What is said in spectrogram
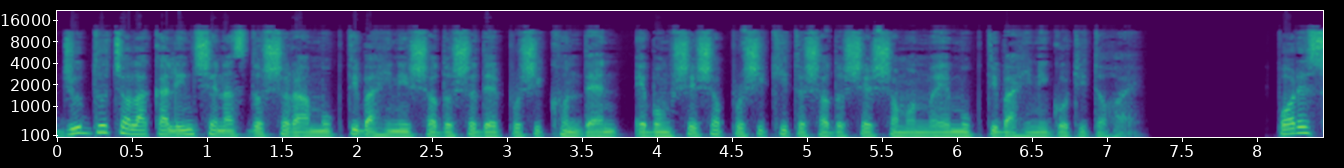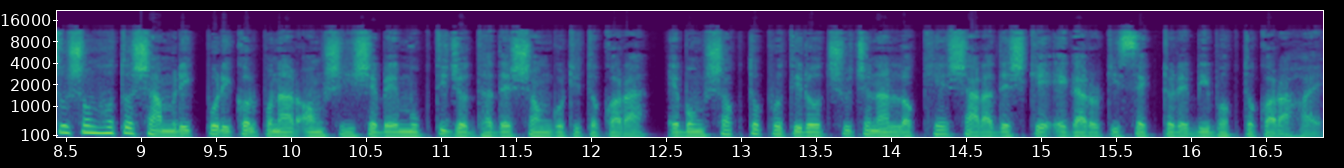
যুদ্ধ চলাকালীন সেনাসদস্যরা মুক্তিবাহিনীর সদস্যদের প্রশিক্ষণ দেন এবং সেসব প্রশিক্ষিত সদস্যের সমন্বয়ে মুক্তিবাহিনী গঠিত হয়। পরে সুসংহত সামরিক পরিকল্পনার অংশ হিসেবে মুক্তিযোদ্ধাদের সংগঠিত করা এবং শক্ত প্রতিরোধ সূচনার লক্ষ্যে সারা দেশকে এগারোটি সেক্টরে বিভক্ত করা হয়,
